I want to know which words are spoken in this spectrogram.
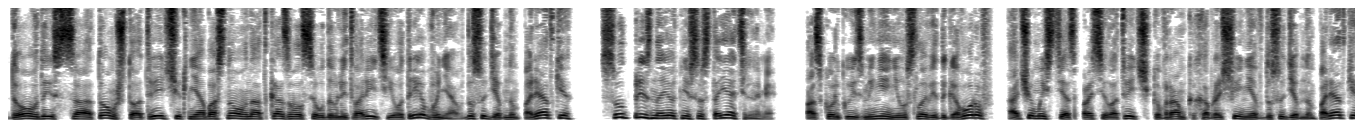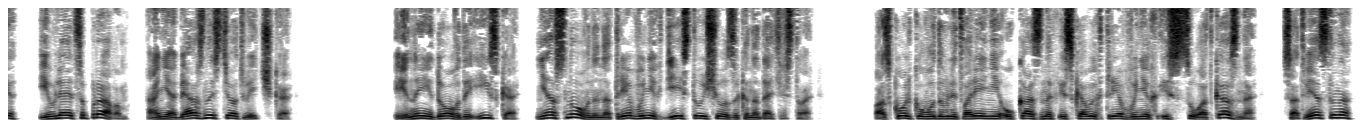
Доводы истца о том, что ответчик необоснованно отказывался удовлетворить его требования в досудебном порядке, суд признает несостоятельными, поскольку изменение условий договоров, о чем истец просил ответчика в рамках обращения в досудебном порядке, является правом, а не обязанностью ответчика. Иные доводы иска не основаны на требованиях действующего законодательства. Поскольку в удовлетворении указанных исковых требованиях истцу отказано, Соответственно,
